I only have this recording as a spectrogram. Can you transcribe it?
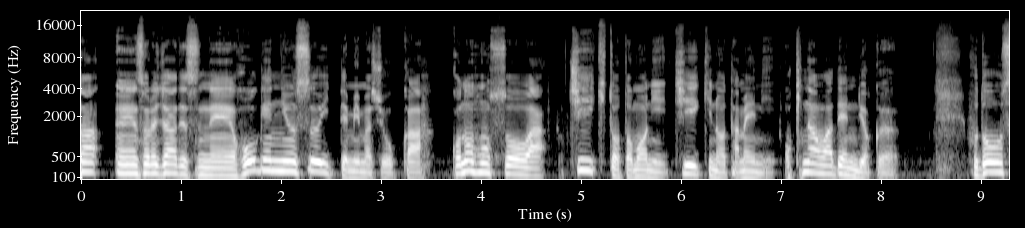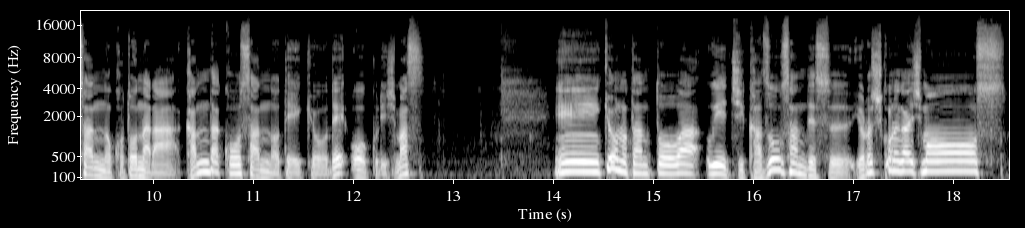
さあ、えー、それじゃあですね方言ニュースいってみましょうか。この放送は地域とともに地域のために沖縄電力不動産のことなら神田興産の提供でお送りします。えー、今日の担当は植地和夫さんです。よろしくお願いします。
